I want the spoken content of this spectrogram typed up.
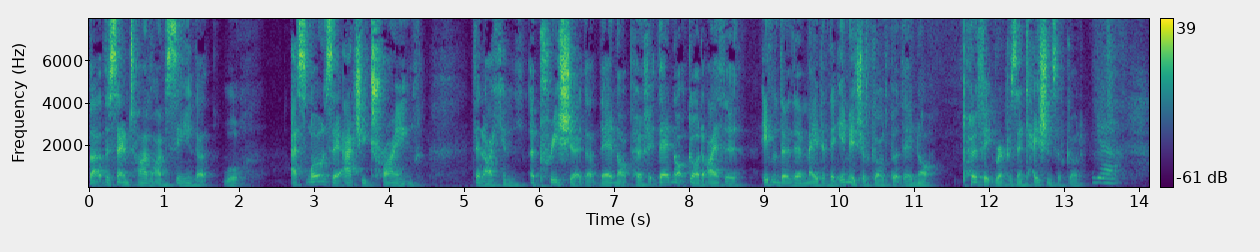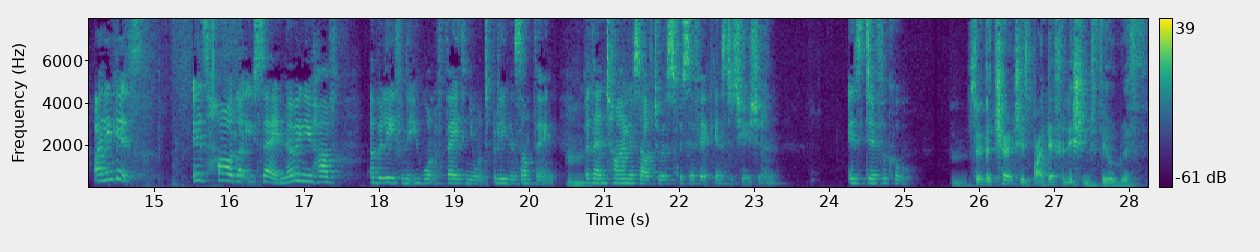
But at the same time, I'm seeing that, well, as long as they're actually trying, then I can appreciate that they're not perfect. They're not God either, even though they're made in the image of God, but they're not perfect representations of God. Yeah, I think it's it's hard, like you say, knowing you have a belief and that you want a faith and you want to believe in something, mm. but then tying yourself to a specific institution is difficult. Mm. So the church is by definition filled with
